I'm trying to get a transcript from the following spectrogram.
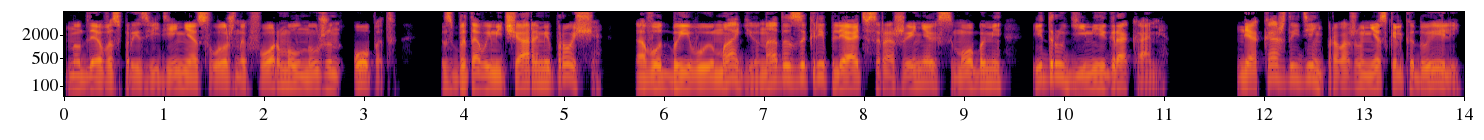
но для воспроизведения сложных формул нужен опыт. С бытовыми чарами проще. А вот боевую магию надо закреплять в сражениях с мобами и другими игроками. Я каждый день провожу несколько дуэлей,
